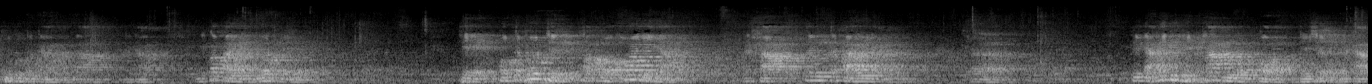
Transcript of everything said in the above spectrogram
ผู้ดูประการบ้างนะครับนี่ก็ไปอย่างรวดเร็วโอเคผมจะพูดถึงสองหัวข้อใหญ่ๆนะครับซึ่งจะไปอย่างคืออยากให้คุณเห็นภาพรวมก่อนเฉยๆนะครับ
